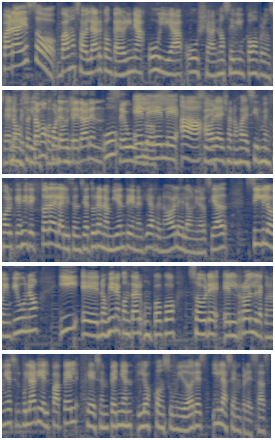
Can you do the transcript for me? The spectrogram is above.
Para eso vamos a hablar con Carolina Ulia, Ulla, no sé bien cómo pronunciar el Nos apellido. estamos por enterar en U segundos. LLA, Sí. ahora ella nos va a decir mejor, que es directora de la licenciatura en Ambiente y Energías Renovables de la Universidad Siglo XXI y eh, nos viene a contar un poco sobre el rol de la economía circular y el papel que desempeñan los consumidores y las empresas.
